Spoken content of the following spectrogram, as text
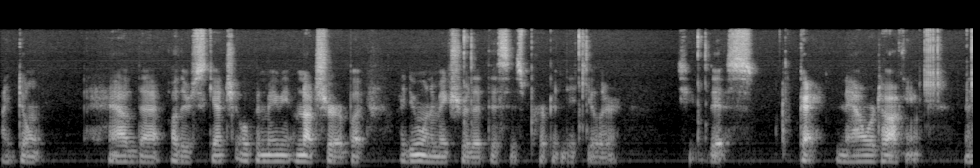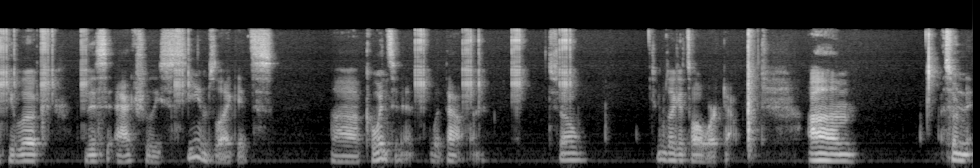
I don't have that other sketch open, maybe. I'm not sure, but I do want to make sure that this is perpendicular to this. Okay, now we're talking. And if you look, this actually seems like it's uh, coincident with that one. So, seems like it's all worked out. Um, so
